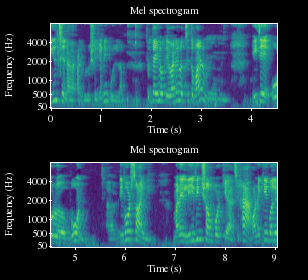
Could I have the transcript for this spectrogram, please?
মিলছে না ব্যাপারগুলো সেই জন্যই বললাম। তো যাই হোক, এবারে হচ্ছে তোমার এই যে ওর বোন ডিভোর্স হয়নি। মানে লিভ ইন সম্পর্কে আছে। হ্যাঁ অনেকেই বলে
